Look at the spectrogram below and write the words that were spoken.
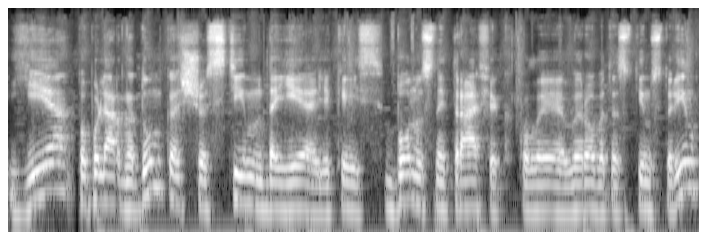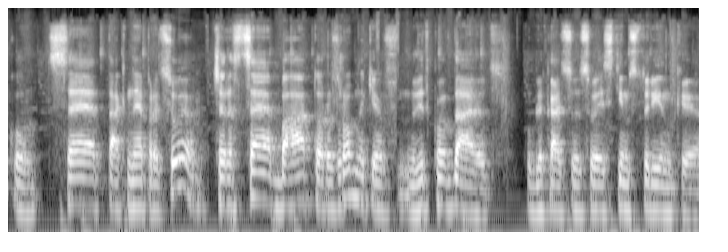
Є популярна думка, що Steam дає якийсь бонусний трафік, коли ви робите Steam сторінку. Це так не працює. Через це багато розробників відкладають. Публікацію своєї Steam сторінки.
